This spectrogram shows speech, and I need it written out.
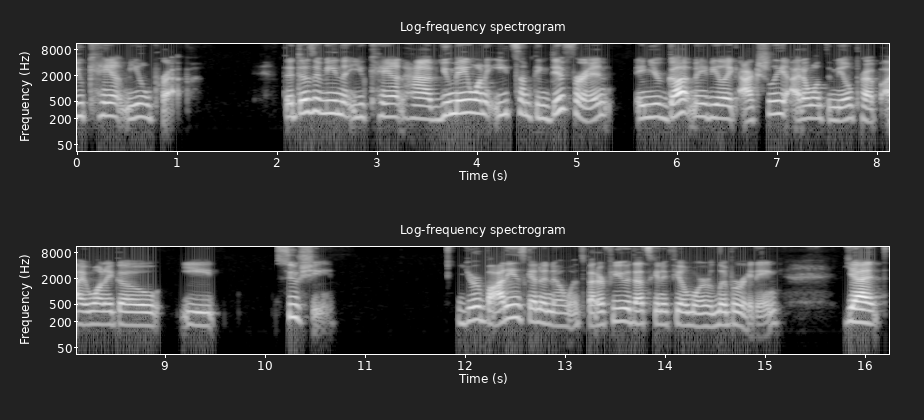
you can't meal prep. That doesn't mean that you can't have, you may want to eat something different and your gut may be like, actually, I don't want the meal prep. I want to go eat sushi. Your body is going to know what's better for you. That's going to feel more liberating. Yet,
